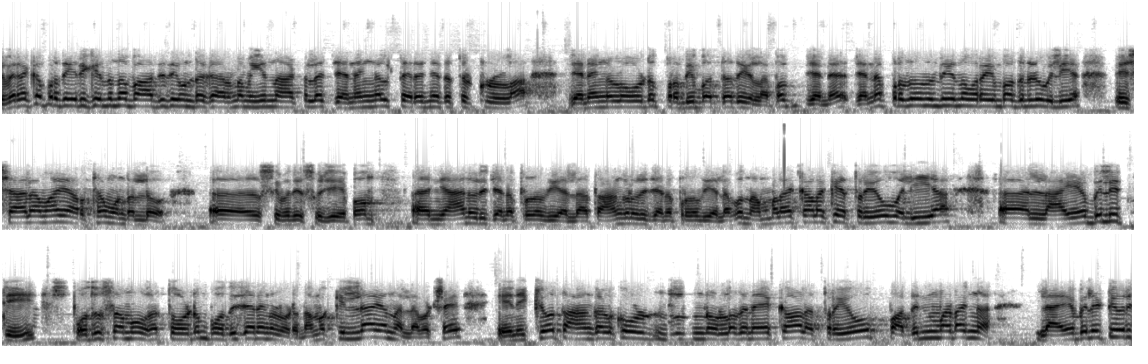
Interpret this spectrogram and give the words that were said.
ഇവരൊക്കെ പ്രതികരിക്കുന്ന ബാധ്യതയുണ്ട്. കാരണം ഈ നാട്ടിലെ ജനങ്ങൾ തെരഞ്ഞെടുത്തിട്ടുള്ള ജനങ്ങളോട് പ്രതിബദ്ധതയുള്ള അപ്പം ജന ജനപ്രതിനിധി എന്ന് പറയുമ്പോൾ അതിനൊരു വലിയ വിശാലമായ അർത്ഥമുണ്ടല്ലോ ശ്രീമതി സുജയ്. ഇപ്പം ഏഹ് ഞാനൊരു ജനപ്രതിനിധിയല്ല താങ്കൾ ഒരു ജനപ്രതിനിധിയല്ല. അപ്പൊ നമ്മളെക്കാളൊക്കെ എത്രയോ വലിയ ലയബിലിറ്റി പൊതുസമൂഹത്തോടും പൊതുജനങ്ങളോടും. നമുക്കില്ല എന്നല്ല പക്ഷേ എനിക്കോ താങ്കൾക്കോ ഉള്ളതിനേക്കാൾ എത്രയോ പതിന്മടങ്ങ് ലയബിലിറ്റി ഒരു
